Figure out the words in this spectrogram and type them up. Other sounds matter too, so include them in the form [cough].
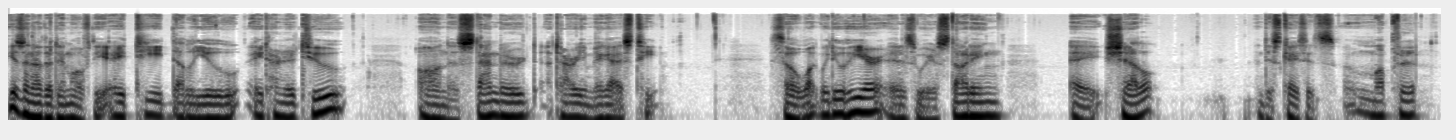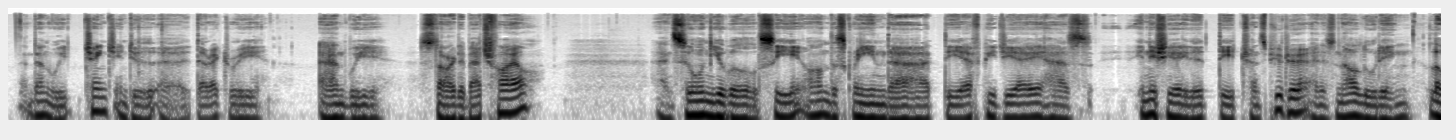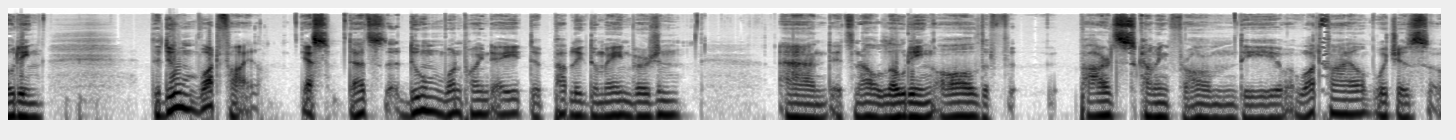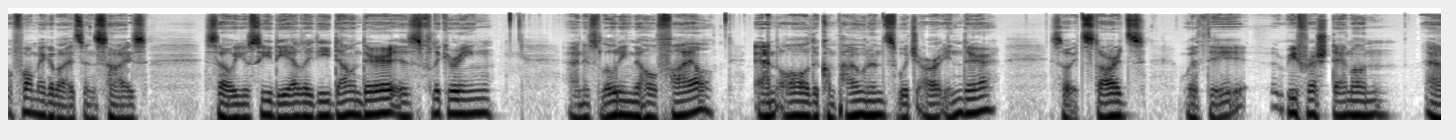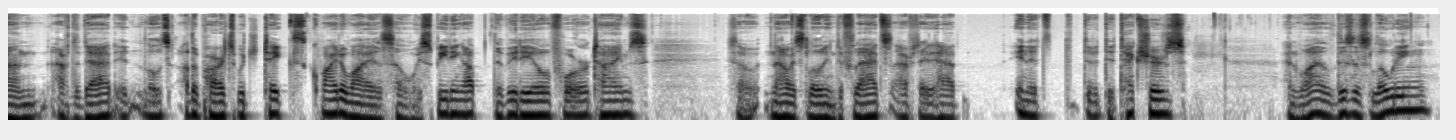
Here's another demo of the ATW802 on a standard Atari Mega ST. So what we do here is we're starting a shell, in this case it's Mupfel, then we change into a directory and we start a batch file. And soon you will see on the screen that the FPGA has initiated the transputer and is now loading, loading the Doom WAD file. Yes, that's Doom 1.8, the public domain version. And it's now loading all the parts coming from the WAD file, which is 4 megabytes in size. So you see the LED down there is flickering and it's loading the whole file and all the components which are in there. So it starts with the refresh daemon and after that it loads other parts which takes quite a while. So we're speeding up the video four times. So now it's loading the flats after it had in it the, the textures. And while this is loading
